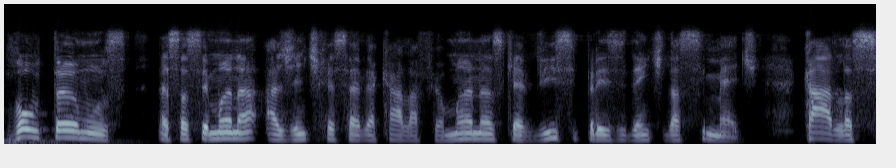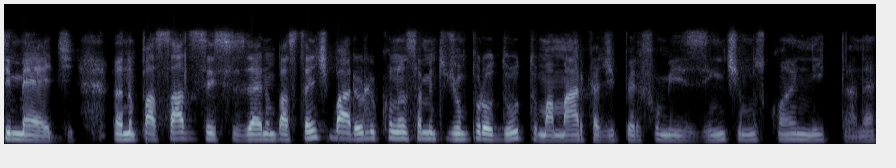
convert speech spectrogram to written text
Voltamos. Essa semana a gente recebe a Carla Felmanas, que é vice-presidente da CIMED. Carla, CIMED, ano passado vocês fizeram bastante barulho com o lançamento de um produto, uma marca de perfumes íntimos com a Anitta, né?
